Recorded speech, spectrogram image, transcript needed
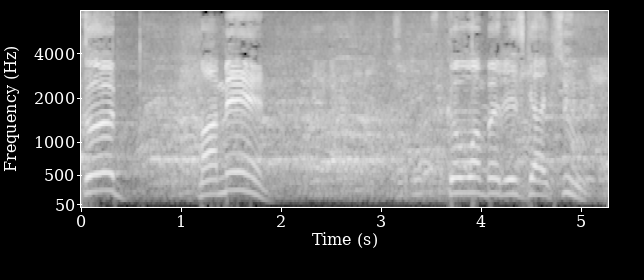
Good, my man. Good one, but this guy too.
